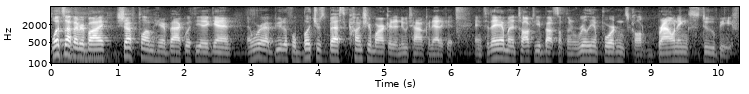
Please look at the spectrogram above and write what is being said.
What's up, everybody? Chef Plum here, back with you again, and we're at beautiful Butcher's Best Country Market in Newtown, Connecticut. And today I'm going to talk to you about something really important. It's called browning stew beef.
